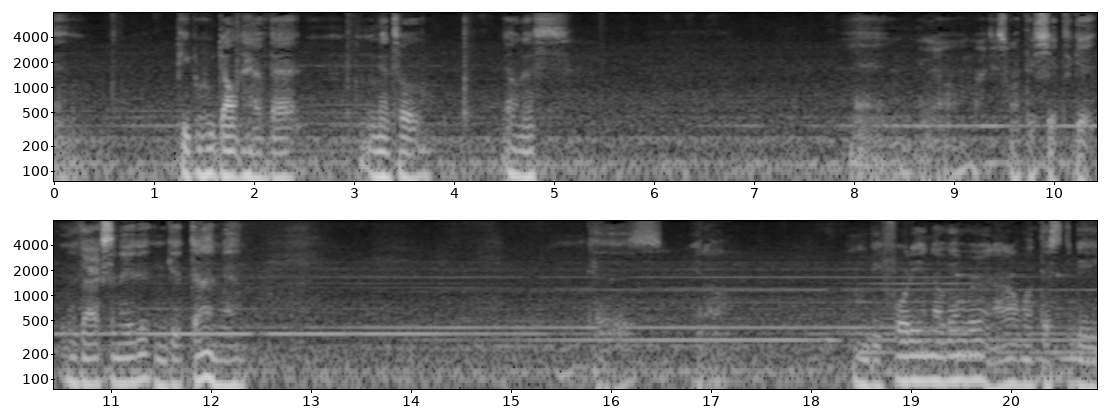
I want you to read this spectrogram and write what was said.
than people who don't have that mental illness. And, you know, I just want this shit to get vaccinated and get done, man. 40 in November and I don't want this to be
